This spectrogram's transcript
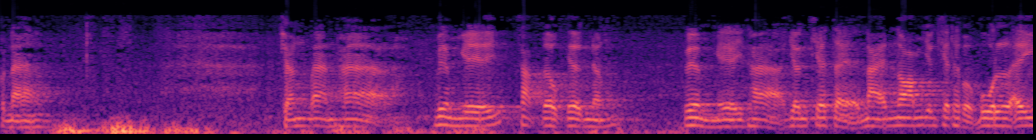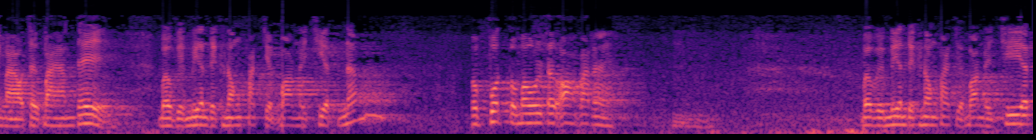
ប៉ុណ្ណាចឹងបានថា វាមិនងាយសត្វលោកយើងហ្នឹងវាមិនងាយថាយើងចេះតែណែនាំយើងចេះតែបបួលអីមកទៅបានទេបើវាមានតែក្នុងបច្ចុប្បន្ននៃជាតិហ្នឹងពុទ្ធប្រមូលទៅអស់បាត់ហើយបើវាមានតែក្នុងបច្ចុប្បន្ននៃជាតិ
